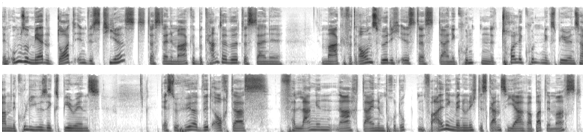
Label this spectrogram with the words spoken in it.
Denn umso mehr du dort investierst, dass deine Marke bekannter wird, dass deine Marke vertrauenswürdig ist, dass deine Kunden eine tolle Kundenexperience haben, eine coole User Experience, desto höher wird auch das Verlangen nach deinen Produkten. Vor allen Dingen, wenn du nicht das ganze Jahr Rabatte machst,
